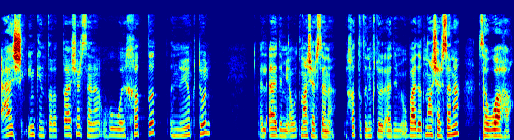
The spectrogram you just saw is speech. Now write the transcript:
عاش يمكن 13 سنة وهو يخطط إنه يقتل الآدمي أو 12 سنة يخطط إنه يقتل الآدمي. وبعد 12 سنة سواها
